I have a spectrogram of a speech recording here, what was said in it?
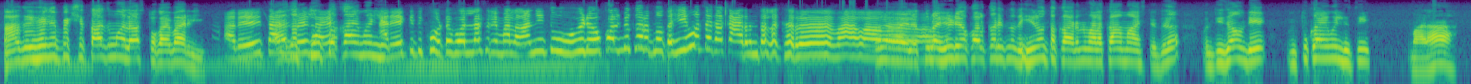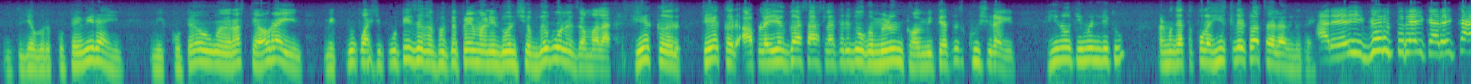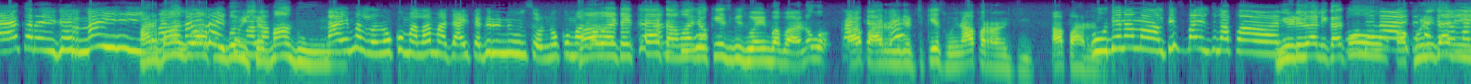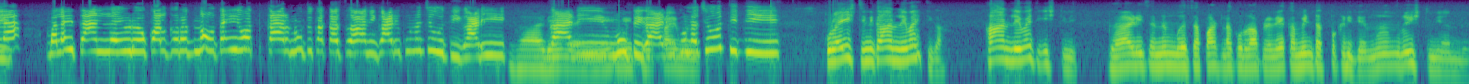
अगं ह्याच्यापेक्षा ताजमहल असतो काय बारी? अरे ताजमहल तू तर आहे. काय म्हणली? अरे किती खोटं बोललास रे मला. आणि तू व्हिडिओ कॉल बी करत नव्हता. ही होतं का कारण त्याला खरं? वा वा, वा राहिलं. तुला व्हिडिओ कॉल करीत नव्हतं. हे नव्हतं कारण. मला काम असतात पण ती जाऊ दे. मग तू काय म्हणली होती? बाळा मी तुझ्याबरोबर कुठे बी राहीन. मी कुठं अं, रस्त्यावर राहीन. मी उपाशी पोटी जगन. फक्त प्रेमाने दोन शब्द बोलत जा मला. हे कर ते कर. आपला एक घास असला तरी दोघं मिळून खाऊ. मी त्यातच खुश राहीन. ही नव्हती म्हणली तू? आणि मग आता तुला हीच लेट वाचायला लागलं काय? अरे ही घर तर आहे का रे. काय करा ही घर नाही. अरे मला बांधू नाही आपण राहायचं भविष्यात मला. बांधू. नाही म्हणलं नको मला माझ्या आईच्या घरी नेऊन सोड नको मला. आहे काय आता माझ्या केस बीस होईन बाबा. नको. काय, केस होईन अपहरणाची अपहरण होऊ दे ना मग तीच पाहिजे तुला पण. इडी झाली काय होऊ तू दे ना, का इथे खुळी कशाला झाली? मला? मला इथं आणलं व्हिडिओ कॉल करत नव्हता. ही होत कारण होती का त्याचं आणि गाडी कुणाची होती? गाडी. गाडी गाडी नाही, मोठी गाडी कुणाची होती ती? तुला इष्टीने का आणले माहिती का? का आणले माहिती का इष्टीने? गाडीचा नंबरचा पाठला करून आपल्याला एका मिनिटात पकडीते म्हणून तुला इष्टीने आणलं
